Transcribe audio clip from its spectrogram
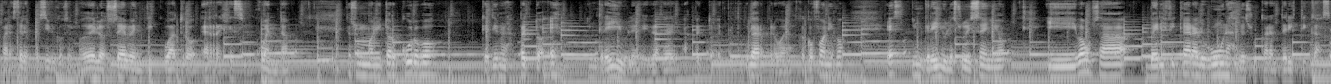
para ser específicos el modelo C24RG50. Es un monitor curvo que tiene un aspecto es increíble, y aspecto espectacular, pero bueno, es cacofónico. Es increíble su diseño y vamos a verificar algunas de sus características.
